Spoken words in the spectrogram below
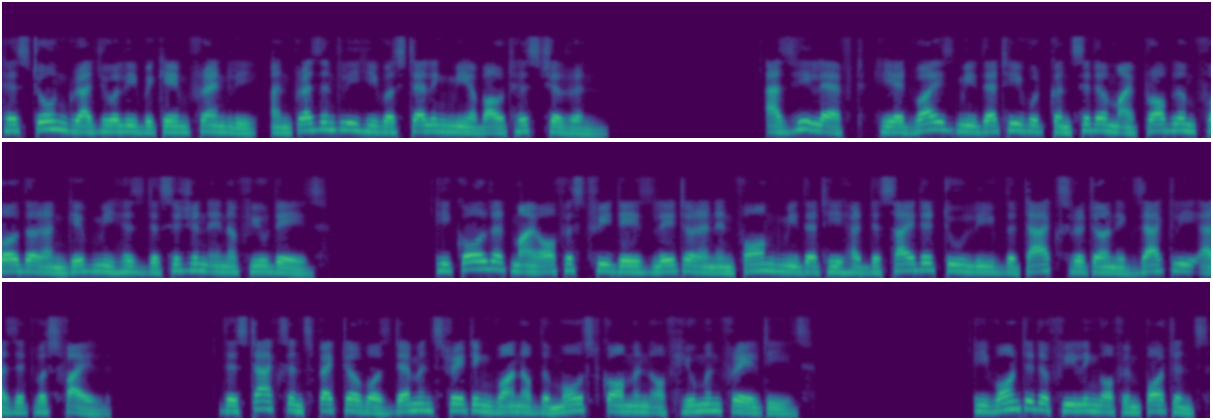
His tone gradually became friendly, and presently he was telling me about his children. As he left, he advised me that he would consider my problem further and give me his decision in a few days. He called at my office three days later and informed me that he had decided to leave the tax return exactly as it was filed. This tax inspector was demonstrating one of the most common of human frailties. He wanted a feeling of importance,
